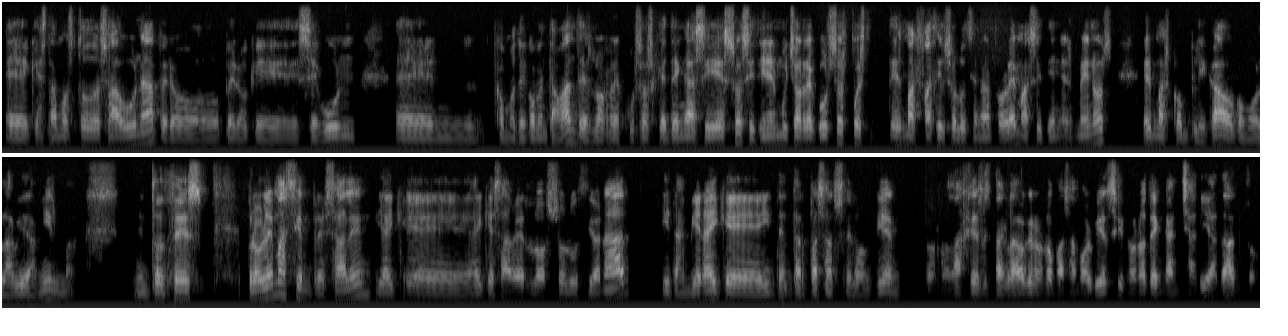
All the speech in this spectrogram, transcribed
eh, que estamos todos a una, pero, pero que según, como te he comentado antes, los recursos que tengas y eso, si tienes muchos recursos, pues es más fácil solucionar problemas. Si tienes menos, es más complicado, como la vida misma. Entonces, problemas siempre salen y hay que, hay que saberlos solucionar y también hay que intentar pasárselos bien. Los rodajes está claro que nos lo pasamos bien, si no, no te engancharía tanto.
